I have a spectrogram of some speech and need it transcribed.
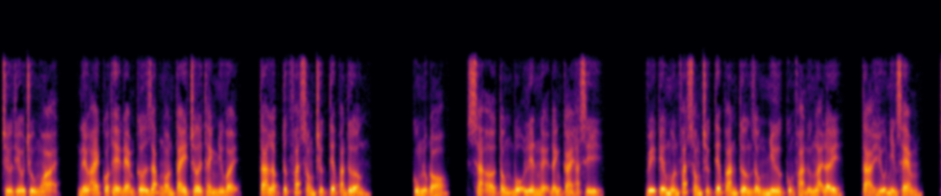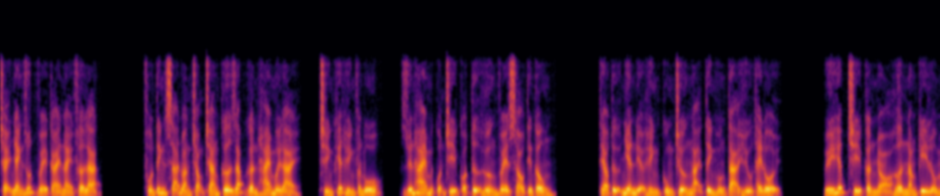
Trừ thiếu chủ ngoại, nếu ai có thể đem cơ giáp ngón tay chơi thành như vậy, ta lập tức phát sóng trực tiếp ăn tường. Cùng lúc đó, xa ở tổng bộ liên nghệ đánh cái hát xì. Vị kia muốn phát sóng trực tiếp ăn tường giống như cũng phản ứng lại đây, tả hữu nhìn xem, chạy nhanh rút về cái này phờ lạc. Phồn tinh xã đoàn trọng trang cơ giáp gần 20 đài, trình khiết hình phân bố, duyên 20 quận chỉ có tự hướng V6 tiến công. Theo tự nhiên địa hình cùng chướng ngại tình huống tả hữu thay đổi. Uy hiếp chỉ cần nhỏ hơn 5 km,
